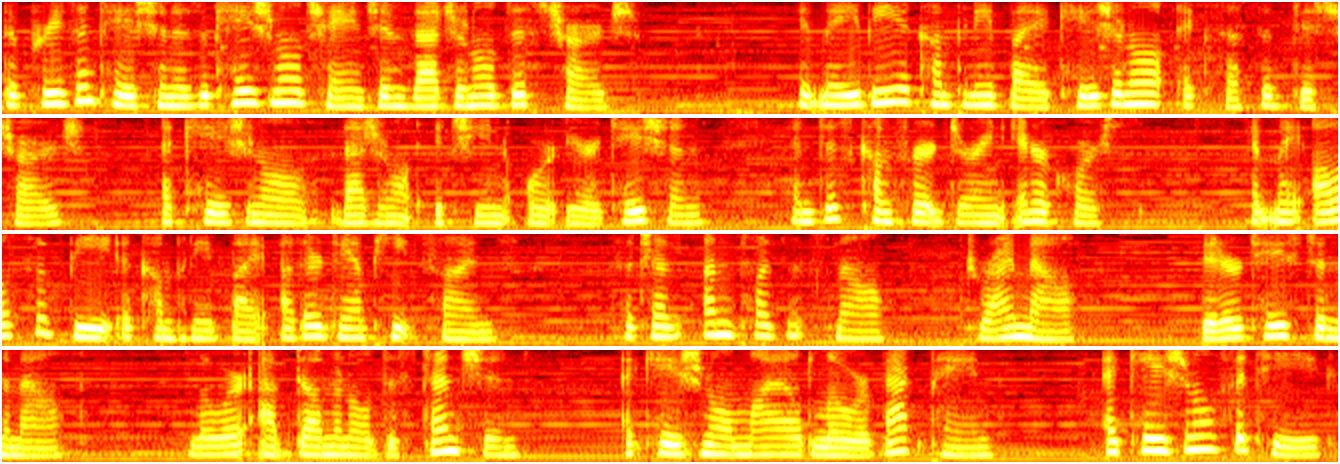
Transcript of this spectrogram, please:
The presentation is occasional change in vaginal discharge. It may be accompanied by occasional excessive discharge, occasional vaginal itching or irritation, and discomfort during intercourse. It may also be accompanied by other damp heat signs, such as unpleasant smell, dry mouth, bitter taste in the mouth, lower abdominal distension, occasional mild lower back pain, occasional fatigue,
